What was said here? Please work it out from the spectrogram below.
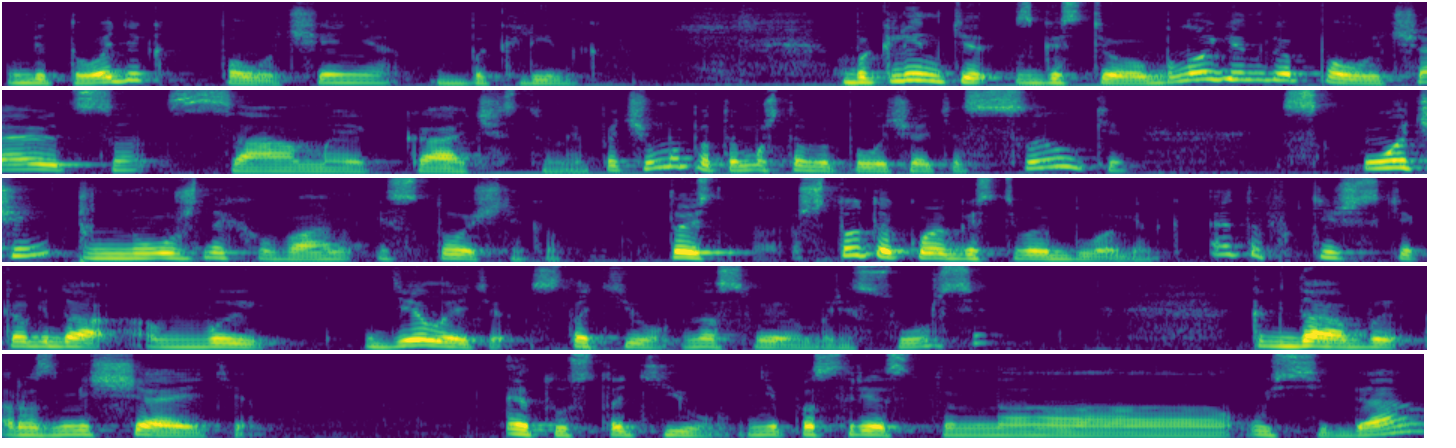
методика получения бэклинков. Бэклинки с гостевого блогинга получаются самые качественные. Почему? Потому что вы получаете ссылки с очень нужных вам источников. То есть, что такое гостевой блогинг? Это фактически, когда вы делаете статью на своем ресурсе, когда вы размещаете эту статью непосредственно у себя,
